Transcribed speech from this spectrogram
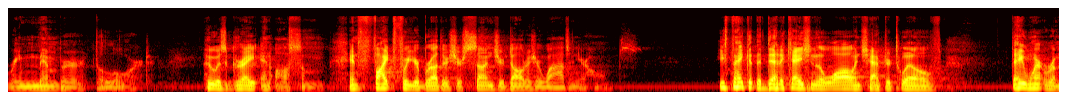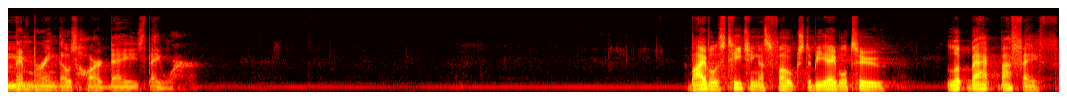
Remember the Lord, who is great and awesome, and fight for your brothers, your sons, your daughters, your wives, and your homes. You think at the dedication of the wall in chapter 12, they weren't remembering those hard days, they were. The Bible is teaching us, folks, to be able to look back by faith,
